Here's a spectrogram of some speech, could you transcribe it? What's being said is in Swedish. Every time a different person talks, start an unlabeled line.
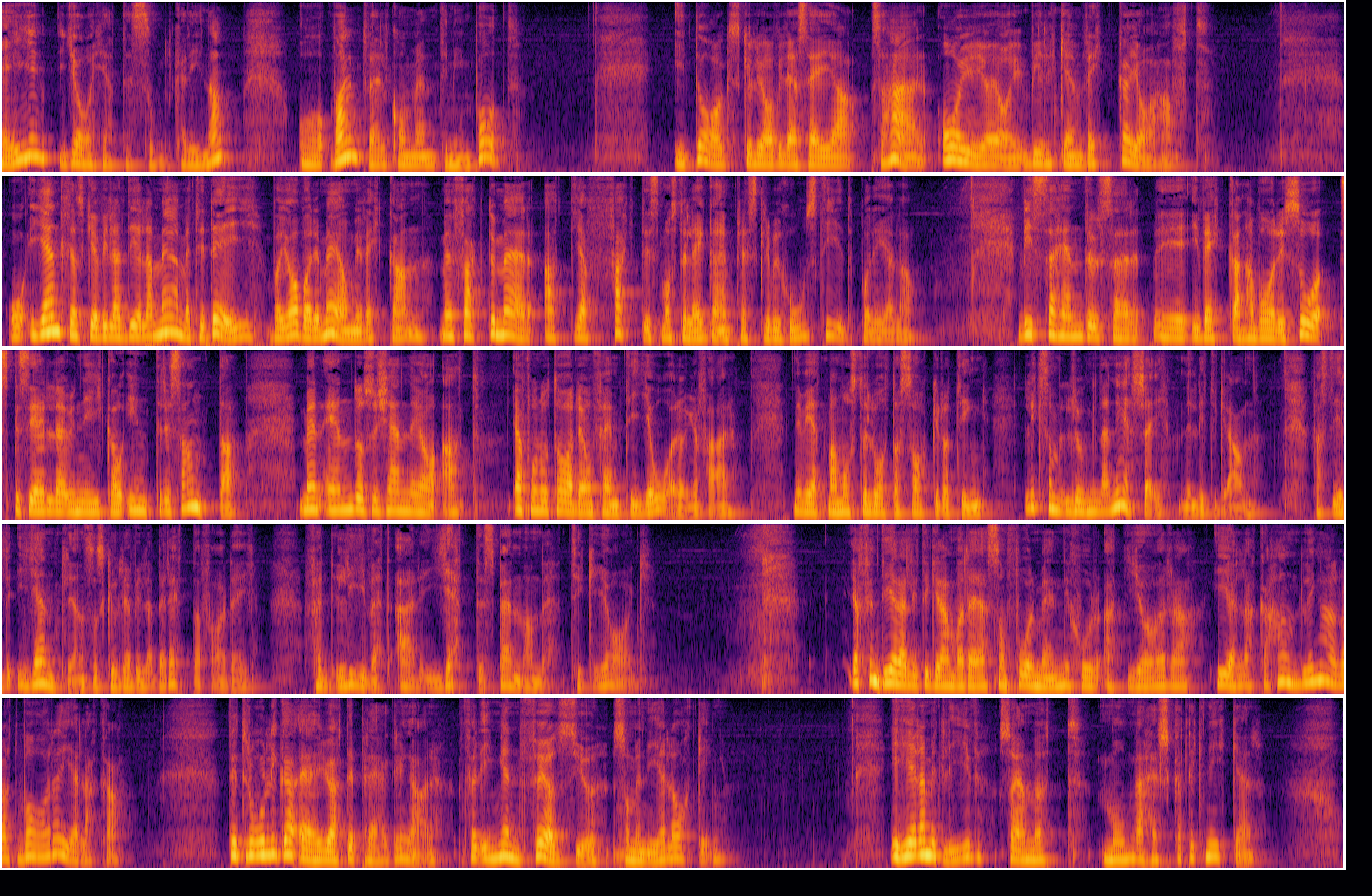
Hej, jag heter sol karina och varmt välkommen till min podd. Idag skulle jag vilja säga så här, oj oj oj vilken vecka jag har haft. Och egentligen skulle jag vilja dela med mig till dig vad jag varit med om i veckan. Men faktum är att jag faktiskt måste lägga en preskriptionstid på det hela. Vissa händelser eh, i veckan har varit så speciella, unika och intressanta men ändå så känner jag att jag får nog ta det om 5-10 år ungefär. Ni vet, man måste låta saker och ting liksom lugna ner sig lite grann. Fast egentligen så skulle jag vilja berätta för dig. För livet är jättespännande, tycker jag. Jag funderar lite grann vad det är som får människor att göra elaka handlingar och att vara elaka. Det troliga är ju att det är präglingar, för ingen föds ju som en elaking. I hela mitt liv så har jag mött många härskartekniker.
